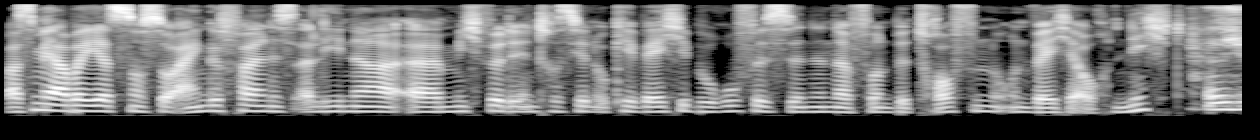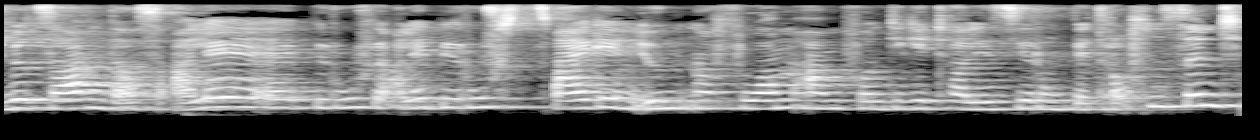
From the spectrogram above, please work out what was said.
Was mir aber jetzt noch so eingefallen ist, Alina, äh, mich würde interessieren, okay, welche Berufe sind denn davon betroffen und welche auch nicht? Also ich würde sagen, dass alle äh, Berufe, alle Berufszweige in irgendeiner Form ähm, von Digitalisierung betroffen sind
